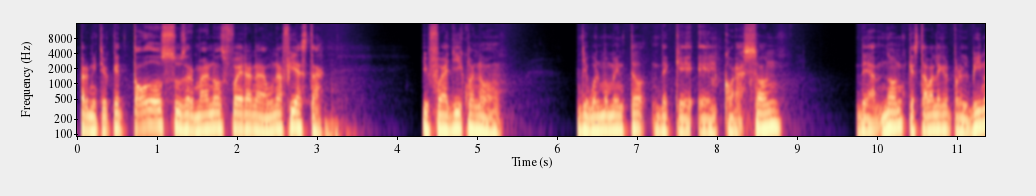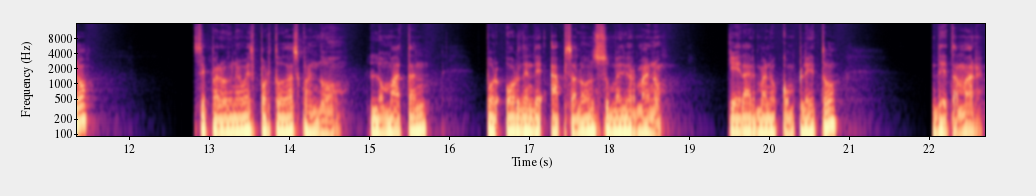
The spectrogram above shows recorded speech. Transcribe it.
permitió que todos sus hermanos fueran a una fiesta. Y fue allí cuando llegó el momento de que el corazón de Amnón, que estaba alegre por el vino, se paró de una vez por todas cuando lo matan por orden de Absalón, su medio hermano que era hermano completo de Tamar.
